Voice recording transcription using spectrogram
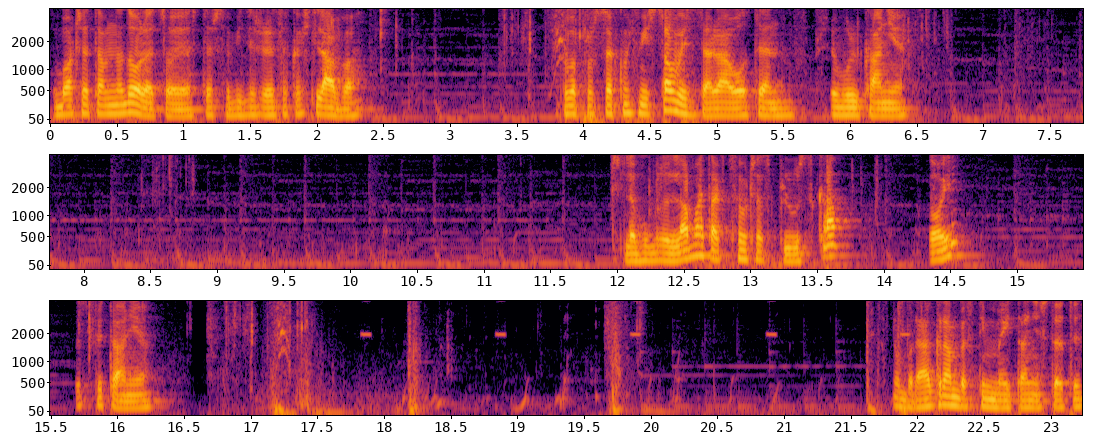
Zobaczę tam na dole co jest, też widzę, że jest jakaś lawa. To po prostu jakąś miejscowość zalało ten przy wulkanie. Czy w ogóle lawa tak cały czas pluska? Oj? To jest pytanie. Dobra, gram bez teammate'a niestety.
